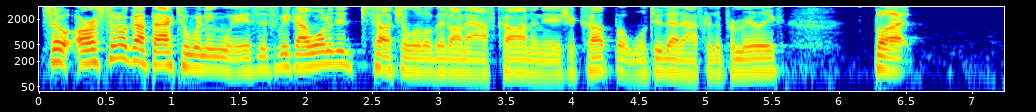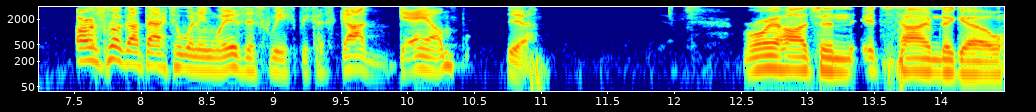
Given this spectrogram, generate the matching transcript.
So Arsenal got back to winning ways this week. I wanted to touch a little bit on AFCON and Asia Cup, but we'll do that after the Premier League. But Arsenal got back to winning ways this week because god damn. Yeah. Roy Hodgson, it's time to go.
